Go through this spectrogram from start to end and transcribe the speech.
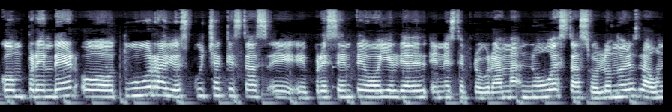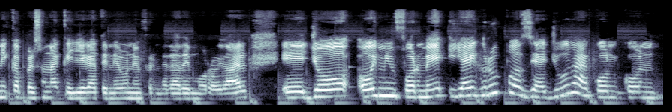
comprender o tú, Radio Escucha, que estás eh, eh, presente hoy el día en este programa, no estás solo, no eres la única persona que llega a tener una enfermedad hemorroide eh, yo hoy me informé y hay grupos de ayuda con, con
